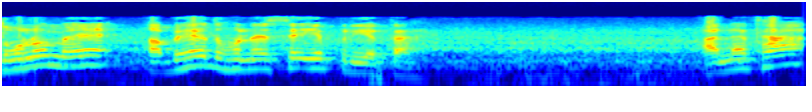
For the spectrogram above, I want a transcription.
दोनों में अभेद होने से यह प्रियता है। अन्यथा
